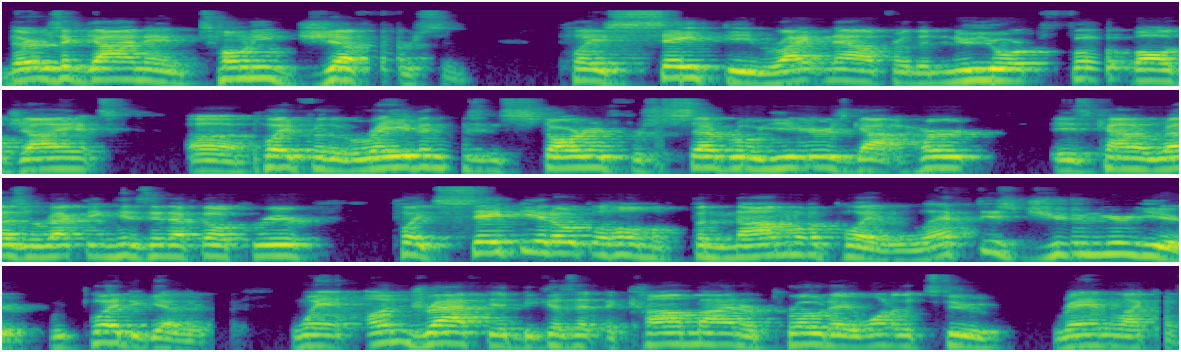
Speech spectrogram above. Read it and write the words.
There's a guy named Tony Jefferson, plays safety right now for the New York football giants. uh, played for the Ravens and started for several years, got hurt, is kind of resurrecting his NFL career. Played safety at Oklahoma, phenomenal player. Left his junior year. We played together. Went undrafted because at the combine or pro day, one of the two, ran like a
